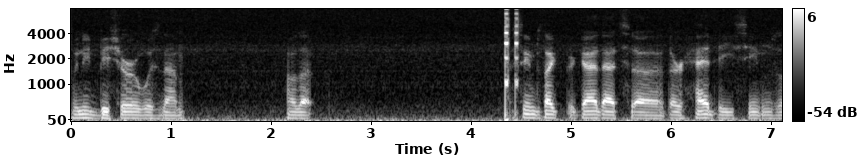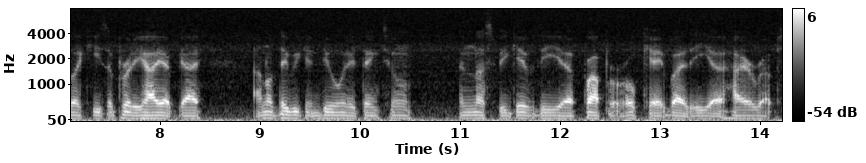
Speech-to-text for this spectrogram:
We need to be sure it was them. Hold up. Seems like the guy that's uh, their head, he seems like he's a pretty high up guy. I don't think we can do anything to him unless we give the uh, proper okay by the uh, higher ups.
